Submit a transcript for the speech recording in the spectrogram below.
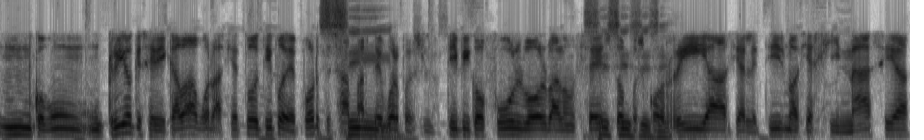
un- como un, un crío que se dedicaba, bueno, hacía todo tipo de deportes, Sí. aparte, bueno, pues el típico fútbol, baloncesto, Sí, sí, pues sí, sí. corría, hacía atletismo, hacía gimnasia,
